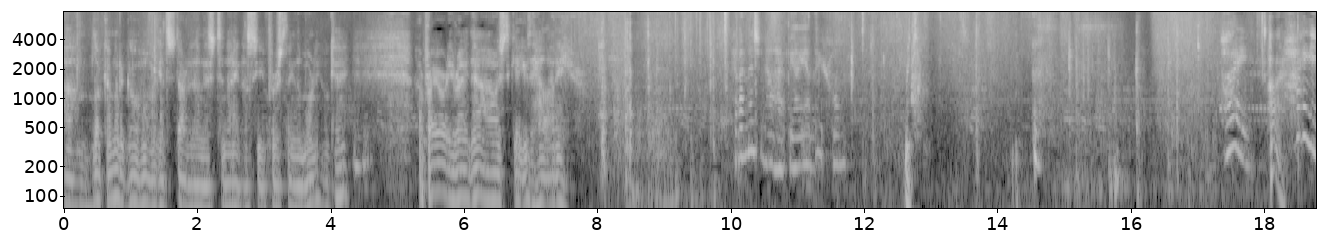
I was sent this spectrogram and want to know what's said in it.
Um, look, I'm going to go home and get started on this tonight. I'll see you first thing in the morning, okay? Mm -hmm. Our priority right now is to get you the hell out of here. Have I mentioned how happy I am that you're home? Hi. Hi. Hi.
